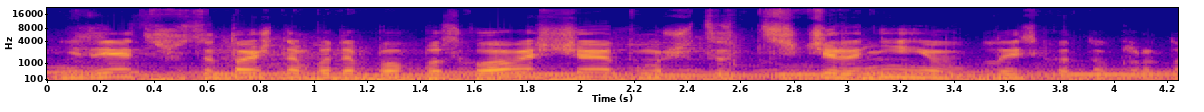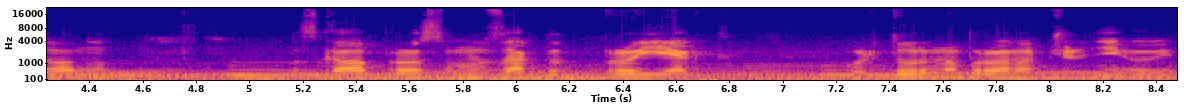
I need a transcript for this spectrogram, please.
Мені здається, що це точно буде бомбосховище, тому що це з Чернігів близько до кордону. Ласкаво просимо в заклад проєкт Культурна оборона в Чернігові.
